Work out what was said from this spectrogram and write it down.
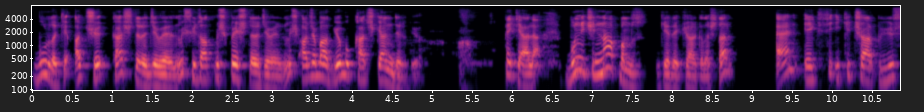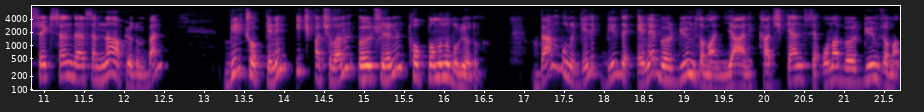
Buradaki açı kaç derece verilmiş? 165 derece verilmiş. Acaba diyor bu kaçgendir diyor. Pekala. Bunun için ne yapmamız gerekiyor arkadaşlar? n eksi 2 çarpı 180 dersem ne yapıyordum ben? Bir çokgenin iç açılarının ölçülerinin toplamını buluyordum. Ben bunu gelip bir de n'e böldüğüm zaman yani kaçgense ona böldüğüm zaman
